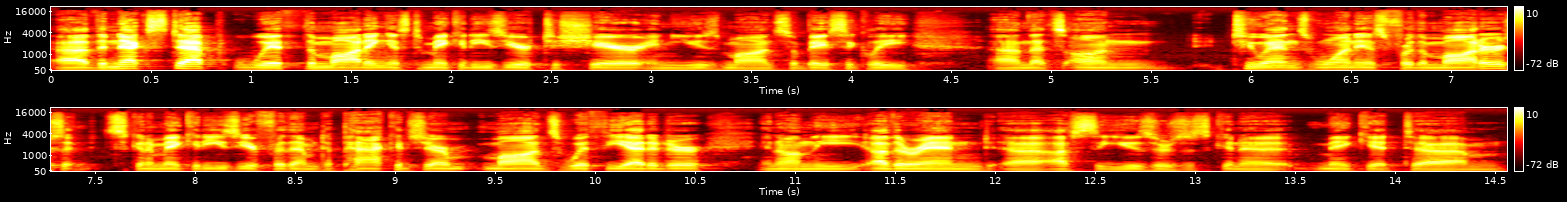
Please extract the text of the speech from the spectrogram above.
Uh, the next step with the modding is to make it easier to share and use mods. So basically, um, that's on two ends. One is for the modders. It's going to make it easier for them to package their mods with the editor. And on the other end, uh, us, the users, it's going to make it um,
